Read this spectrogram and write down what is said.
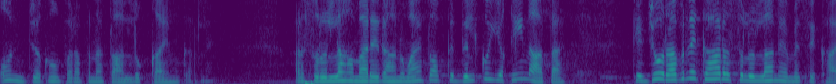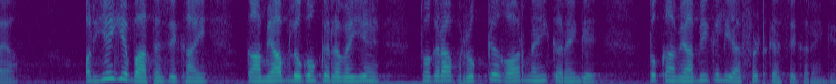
ان جگہوں پر اپنا تعلق قائم کر لیں۔ رسول اللہ ہمارے رہنما تو آپ کے دل کو یقین آتا ہے کہ جو رب نے کہا، رسول اللہ نے ہمیں سکھایا۔ اور یہ یہ باتیں سکھائیں، کامیاب لوگوں کے رویے ہیں۔ تو اگر آپ رک کے غور نہیں کریں گے، تو کامیابی کے لیے ایفرٹ کیسے کریں گے؟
